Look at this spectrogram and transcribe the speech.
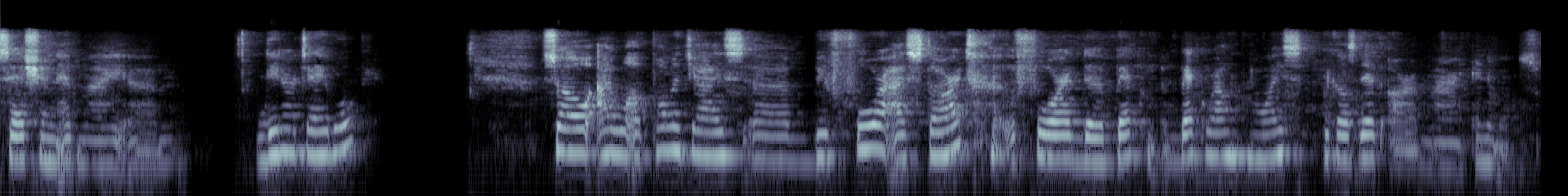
session at my um, dinner table. So I will apologize uh, before I start for the back, background noise because that are my animals.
